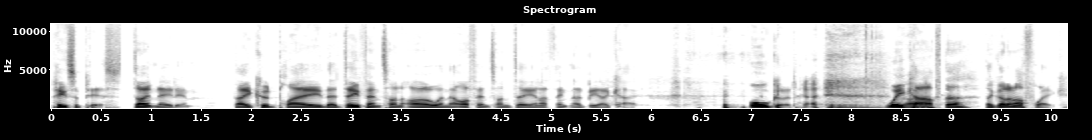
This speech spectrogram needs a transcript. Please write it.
piece of piss. Don't need him. They could play their defense on O and their offense on D, and I think they'd be okay. All good. Week right. after, they got an off week.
